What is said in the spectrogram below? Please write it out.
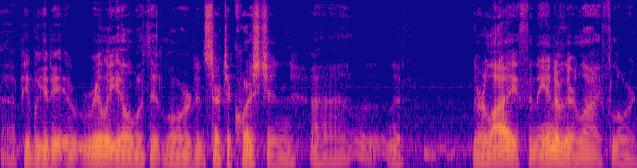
uh, people get really ill with it, Lord, and start to question uh, the, their life and the end of their life, Lord.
